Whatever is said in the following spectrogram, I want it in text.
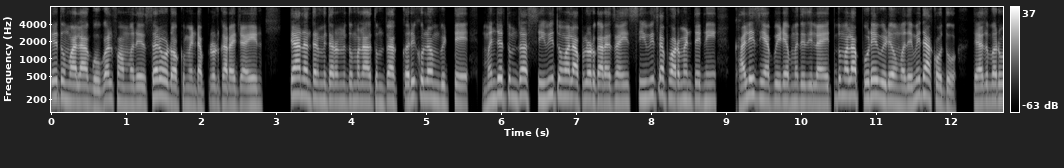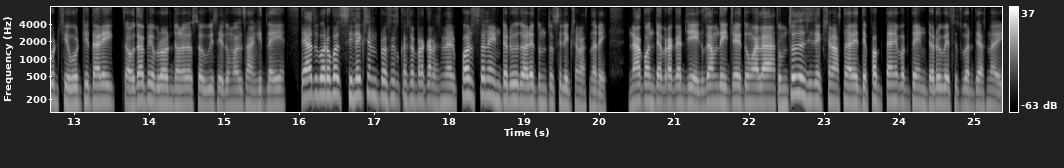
ते तुम्हाला गुगल फॉर्ममध्ये सर्व डॉक्युमेंट अपलोड करायचे आहेत. त्यानंतर मित्रांनो तुम्हाला तुमचा करिक्युलम विटे म्हणजे तुमचा सी-व्ही तुम्हाला अपलोड करायचा आहे. सी-व्हीचा फॉर्मॅट त्यांनी खालीच या पी-डी-एफमध्ये दिला आहे. तुम्हाला पुढे व्हिडिओमध्ये मी दाखवतो. त्याचबरोबर शेवटची तारीख 14 फेब्रुवारी 2026 हे तुम्हाला सांगितलं आहे. त्याचबरोबर सिलेक्शन प्रोसेस कशा प्रकार असणार आहे पर्सनल इंटरव्ह्यूद्वारे तुमचं सिलेक्शन असणार आहे. ना कोणत्या प्रकारची एक्झाम द्यायची आहे तुम्हाला. तुमचं जे सिलेक्शन असणार आहे ते फक्त आणि फक्त इंटरव्ह्यू बेसिसवरती असणार आहे.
